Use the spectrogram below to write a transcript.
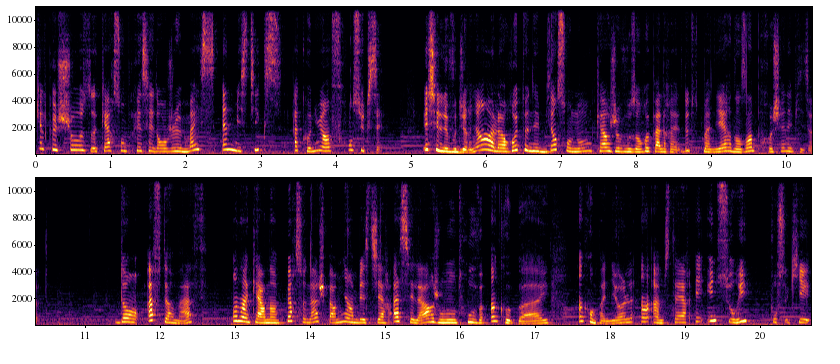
quelque chose car son précédent jeu Mice and Mystics a connu un franc succès. Et s'il ne vous dit rien, alors retenez bien son nom car je vous en reparlerai de toute manière dans un prochain épisode. Dans Aftermath, on incarne un personnage parmi un bestiaire assez large où on trouve un cobaye, un campagnol, un hamster et une souris pour ce qui est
